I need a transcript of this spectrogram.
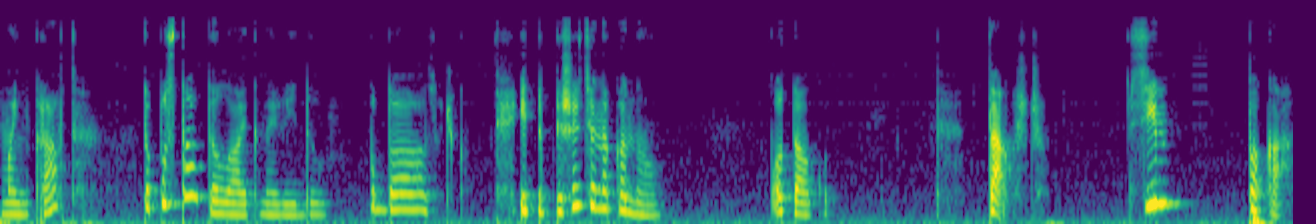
Майнкрафт, то поставте лайк на відео. Будь ласочка. І підпишіться на канал. Отак от. Так що. Всім пока!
